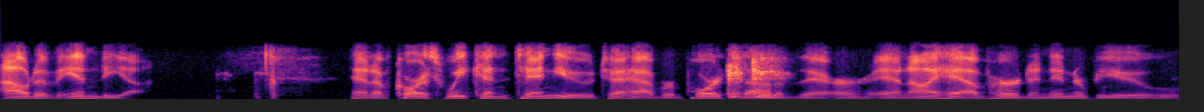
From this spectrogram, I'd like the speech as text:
out of India. And of course, we continue to have reports out of there. And I have heard an interview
